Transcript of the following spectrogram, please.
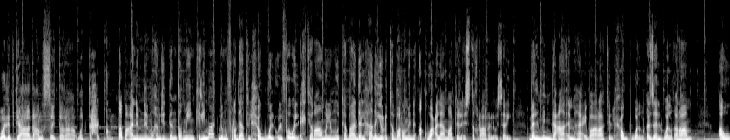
والابتعاد عن السيطرة والتحكم. طبعا من المهم جدا تضمين كلمات بمفردات الحب والألفة والإحترام المتبادل. هذا يعتبر من أقوى علامات الاستقرار الأسري بل من دعائمها عبارات الحب والغزل والغرام. أو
